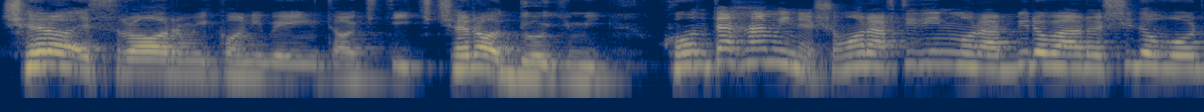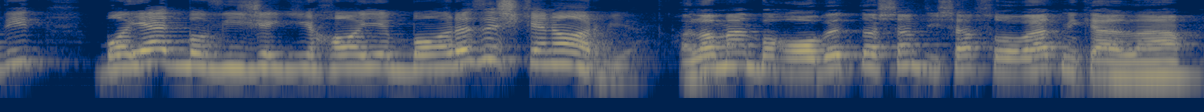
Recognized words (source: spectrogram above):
چرا اصرار می‌کنی به این تاکتیک؟ چرا دوگمی؟ کنته همینه. شما رفتید این مربی رو برداشتید و وردید باید با ویژگی های بارزش کنار بیاد. حالا من با عابد داشتم دیشب صحبت می‌کردم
